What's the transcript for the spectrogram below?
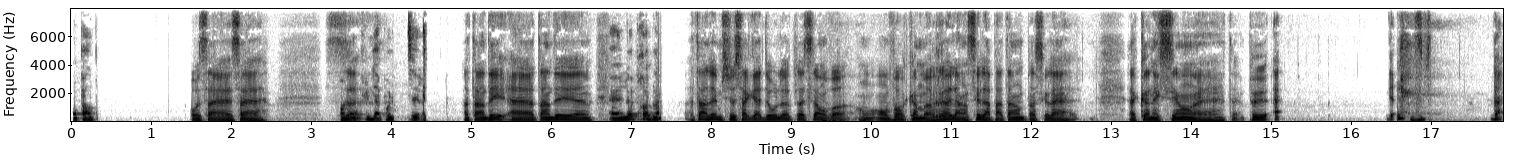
on parle Oh, ça, ça- non plus de la politique. attendez, euh, attendez, euh, Euh, le problème, attendez, Monsieur Sagado, là, parce que là, on va, on, on va comme relancer la patente parce que la, la connexion euh, est un peu. Ah.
